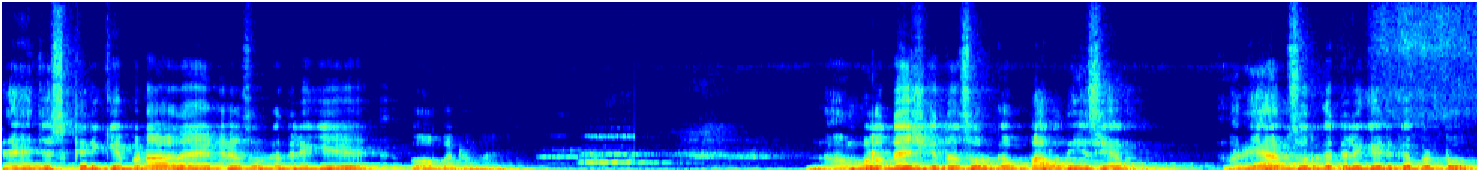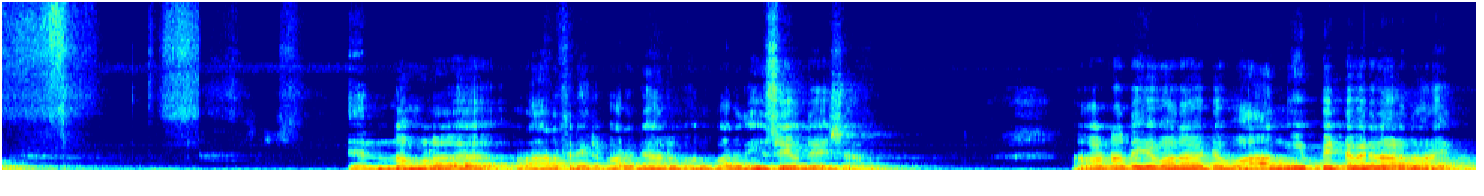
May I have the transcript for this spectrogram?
തേജസ്കരിക്കപ്പെടാതെ എങ്ങനെ സ്വർഗത്തിലേക്ക് പോകാൻ പറ്റുന്നത് നമ്മൾ ഉദ്ദേശിക്കുന്ന സ്വർഗം പറദീസയാണ് മറിയാം സ്വർഗത്തിലേക്ക് എടുക്കപ്പെട്ടു എന്ന് നമ്മൾ പ്രാർത്ഥനയിൽ പറഞ്ഞാലും അത് പറദീസയുടെ ഉദ്ദേശിച്ചാണ് അതുകൊണ്ടാണ് ദൈവമാതാവിന്റെ വാങ്ങിപ്പിന്റെ പെരുന്നാളെന്ന് പറയുന്നത്.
